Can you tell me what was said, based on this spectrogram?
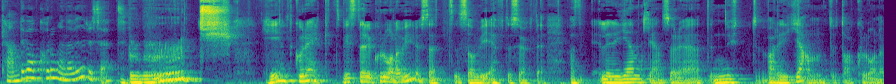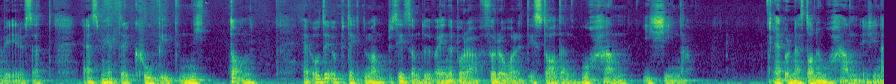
Kan det vara coronaviruset? Brrr, Helt korrekt. Visst är det coronaviruset som vi eftersökte. Fast, eller egentligen så är det ett nytt variant utav coronaviruset eh, som heter covid-19. Eh, och det upptäckte man, precis som du var inne på, då, förra året i staden Wuhan i Kina. Eh, och den här staden Wuhan i Kina,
